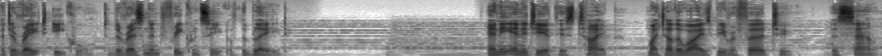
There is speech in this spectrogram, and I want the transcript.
at a rate equal to the resonant frequency of the blade. Any energy of this type might otherwise be referred to as sound.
